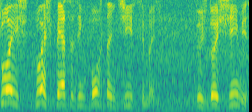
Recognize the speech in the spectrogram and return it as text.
dois, duas peças importantíssimas dos dois times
